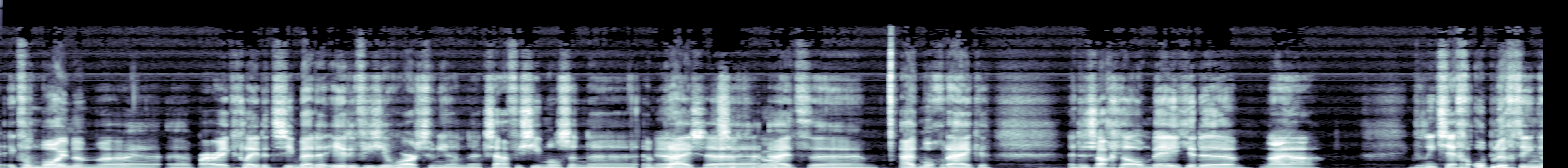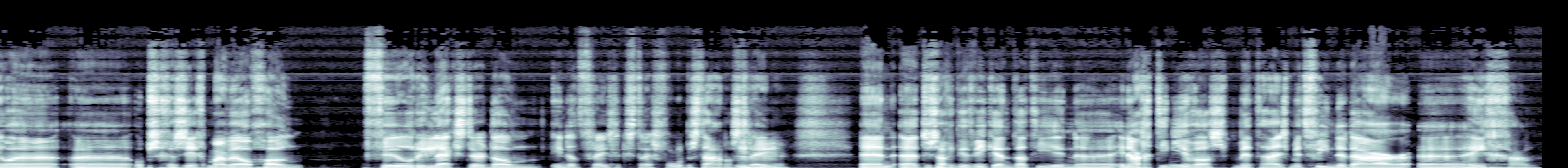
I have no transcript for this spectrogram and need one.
Ik vond het mooi om hem een paar weken geleden te zien bij de Eredivisie Awards. Toen hij aan eh, Xavi Simons een, een Ja, prijs uit, uit mocht reiken. En dan zag je al een beetje de, nou ja, ik wil niet zeggen opluchting op zijn gezicht. Maar wel gewoon veel relaxter dan in dat vreselijk stressvolle bestaan als Mhm. trainer. En eh, toen zag ik dit weekend dat hij in, eh, in Argentinië was. Met, hij is met vrienden daar eh, heen gegaan.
